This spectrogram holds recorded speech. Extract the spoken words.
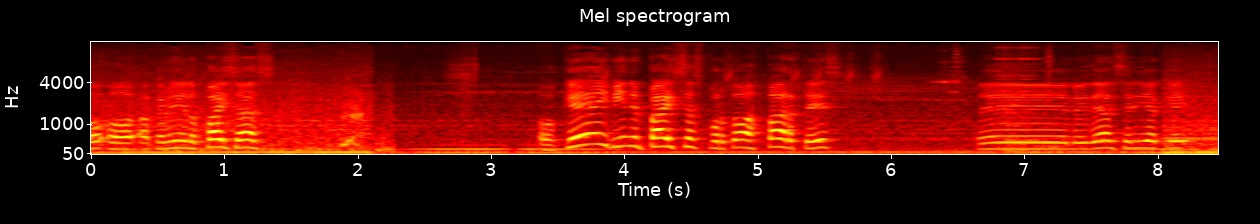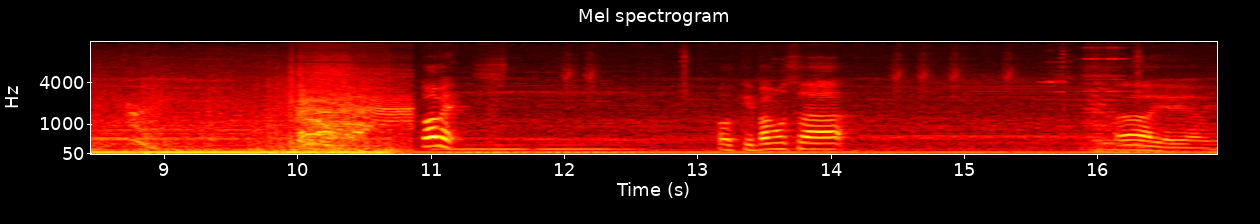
Oh, oh, acá vienen los paisas. Ok, vienen paisas por todas partes. Eh, lo ideal sería que... ¡Tome! Ok, vamos a... Ay, ay, ay.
